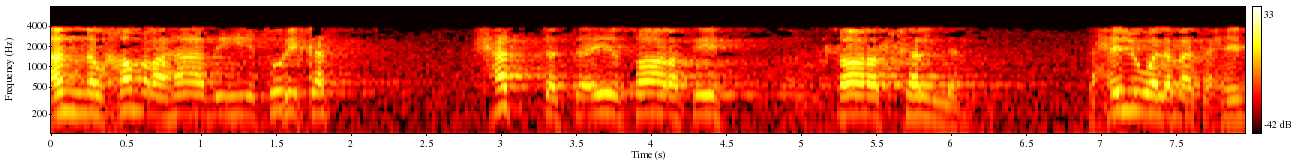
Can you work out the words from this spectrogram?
أن الخمر هذه تركت حتى صارت إيه؟ صارت خلا تحل ولا ما تحل؟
